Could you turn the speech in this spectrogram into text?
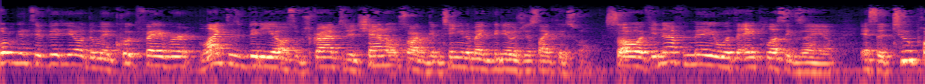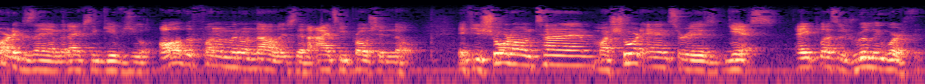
Before we get into the video, do me a quick favor, like this video and subscribe to the channel so I can continue to make videos just like this one. So if you're not familiar with the A plus exam, it's a two-part exam that actually gives you all the fundamental knowledge that an IT pro should know. If you're short on time, my short answer is yes, A plus is really worth it.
